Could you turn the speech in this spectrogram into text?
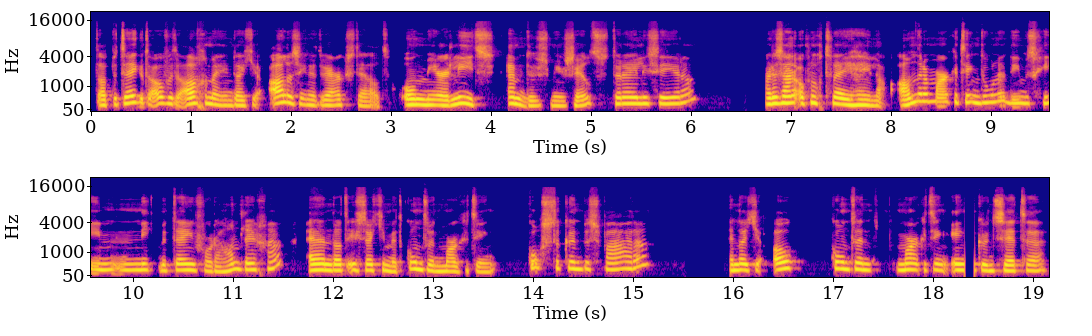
Dat betekent over het algemeen dat je alles in het werk stelt om meer leads en dus meer sales te realiseren. Maar er zijn ook nog twee hele andere marketingdoelen die misschien niet meteen voor de hand liggen. En dat is dat je met content marketing kosten kunt besparen. En dat je ook content marketing in kunt zetten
